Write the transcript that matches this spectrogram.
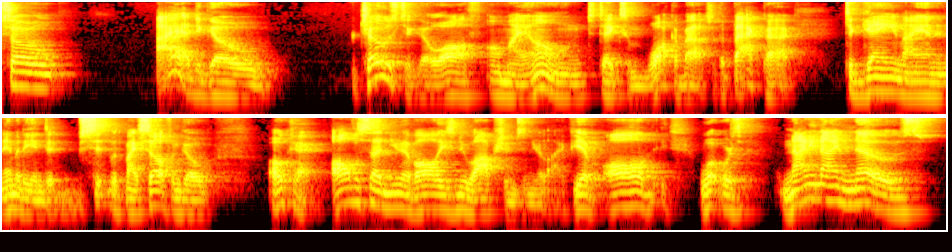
So I had to go, chose to go off on my own to take some walkabouts with a backpack to gain my anonymity and to sit with myself and go, okay, all of a sudden you have all these new options in your life. You have all what was 99 no's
